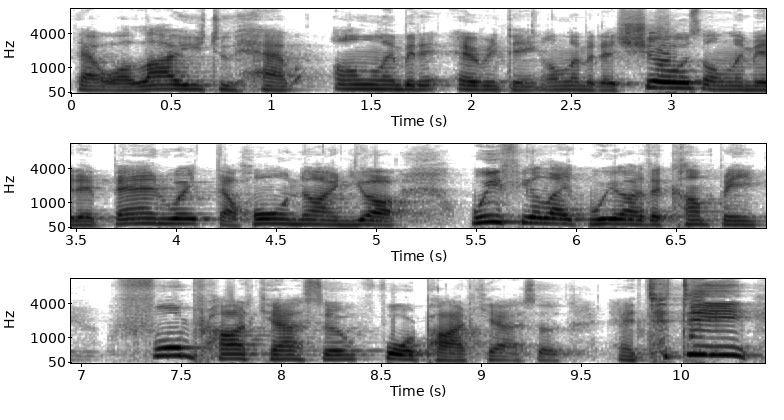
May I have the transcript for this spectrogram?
that will allow you to have unlimited everything, unlimited shows, unlimited bandwidth, the whole nine yard. We feel like we are the company for podcaster for podcasters. And today,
